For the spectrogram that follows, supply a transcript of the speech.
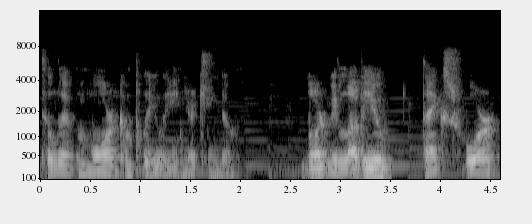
to live more completely in your kingdom. Lord, we love you. Thanks for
